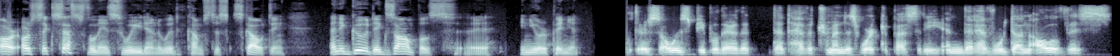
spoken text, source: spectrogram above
are, are successful in sweden when it comes to scouting? Any good examples uh, in your opinion? There's always people there that that have a tremendous work capacity and that have done all of this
